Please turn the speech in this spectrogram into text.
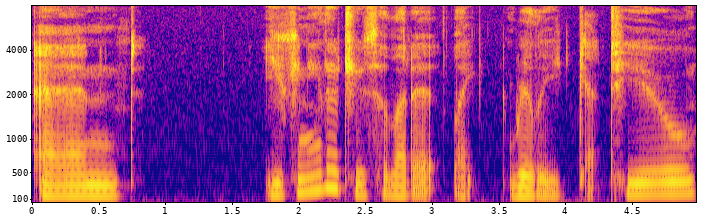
And you can either choose to let it like really get to you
